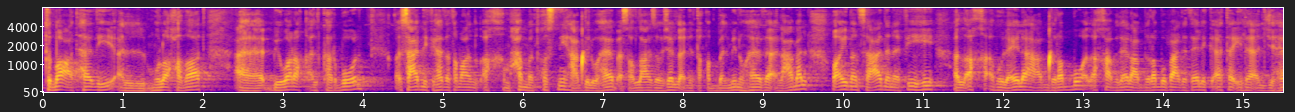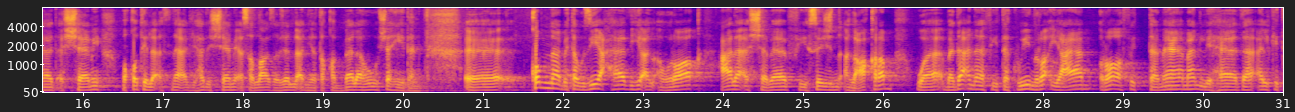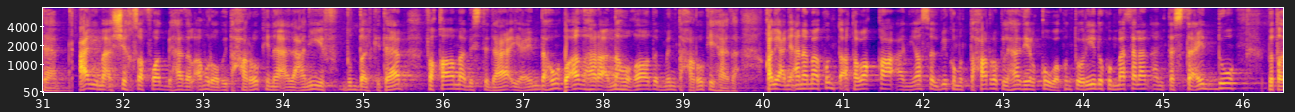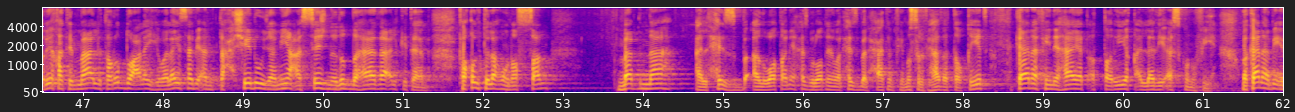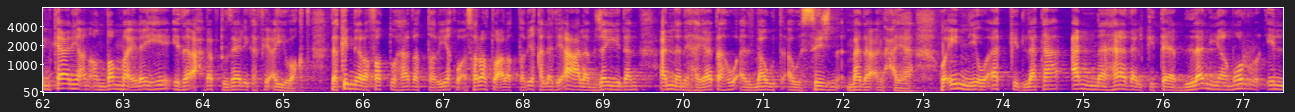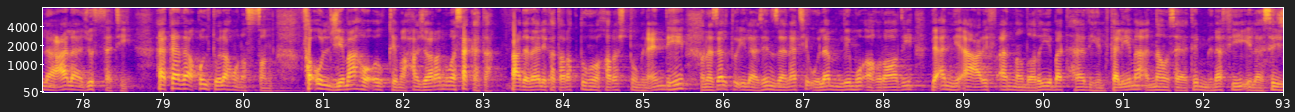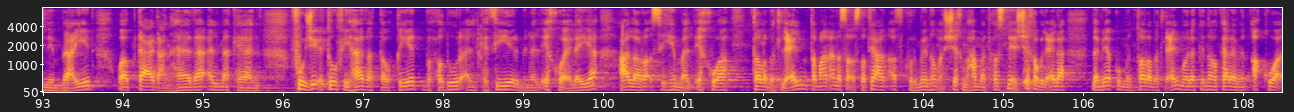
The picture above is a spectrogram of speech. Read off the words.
بطباعة هذه الملاحظات بورق الكربون. ساعدني في هذا طبعا الأخ محمد حسني عبد الوهاب. أسأل الله عز وجل أن يتقبل منه هذا العمل. وأيضا ساعدنا فيه الأخ أبو العلا عبد ربه. الأخ أبو العلا عبد ربه بعد ذلك أتى إلى الجهاد الشامي وقتل أثناء الجهاد الشامي. أسأل الله عز وجل أن يتقبله شهيدا. قمنا بتوزيع هذه الأوراق على الشباب في سجن العقرب وبدأنا في تكوين رأي عام رافض تماما لهذا الكتاب. علم الشيخ صفوت بهذا الأمر وبتحركنا العنيف ضد الكتاب فقام باستدعائي عنده وأظهر أنه غاضب من تحركي هذا. قال يعني أنا ما كنت أتوقع أن يصل بكم التحرك لهذه القوة. كنت أريدكم مثلا أن تستعدوا بطريقة ما لتردوا عليه وليس بأن تحشدوا جميع السجن ضد هذا الكتاب. فقلت له نصا مبنى الحزب الوطني الحزب الوطني والحزب الحاكم في مصر في هذا التوقيت كان في نهاية الطريق الذي أسكن فيه وكان بإمكاني أن أنضم إليه إذا أحببت ذلك في أي وقت. لكني رفضت هذا الطريق وأصررت على الطريق الذي أعلم جيدا أن نهايته الموت أو السجن مدى الحياة. وإني أؤكد لك أن هذا الكتاب لن يمر إلا على جثتي. هكذا قلت له نصا فألجمه وألقم حجرا وسكت. بعد ذلك تركته وخرجت من عنده ونزلت إلى زنزانتي ألملم أغراضي لأني أعرف أن ضريبة هذه الكلمة أنه سيتم نفي إلى سجن بعيد وأبتعد عن هذا المكان. فوجئت في هذا التوقيت بحضور الكثير من الإخوة إلي على رأسهم الإخوة طلبة العلم. طبعا أنا سأستطيع أن أذكر منهم الشيخ محمد حسني. الشيخ أبو العلا لم يكن من طلبة العلم ولكنه كان من أقوى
